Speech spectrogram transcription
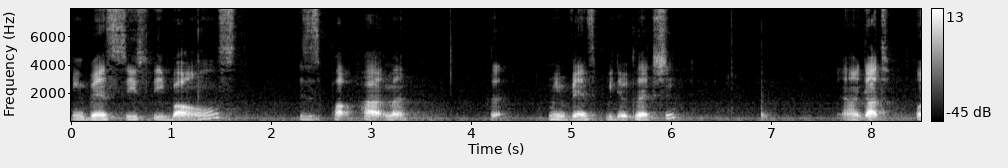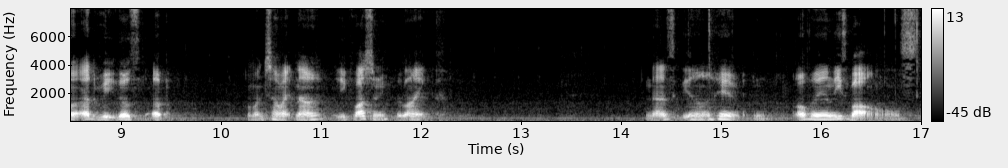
advanced CSP balls. This is part of my advanced video collection. And I got four other videos up on my channel right now. You can watch me if you like. And let's get on here and open these balls.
